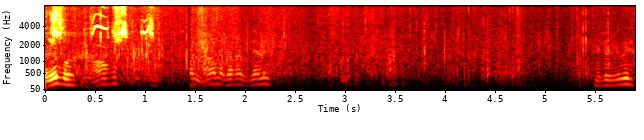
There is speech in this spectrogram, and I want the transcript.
Buena, buena, viejo. No la apagué, pues. Mira, mira, mira.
